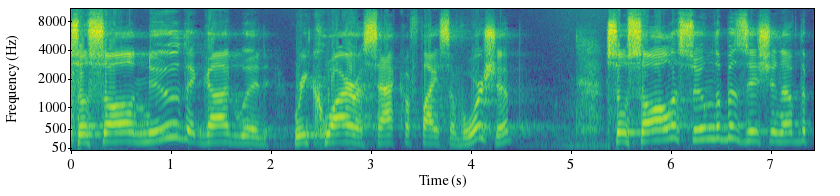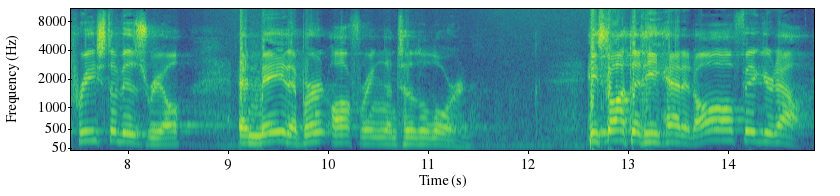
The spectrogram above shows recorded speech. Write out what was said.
So Saul knew that God would require a sacrifice of worship. So Saul assumed the position of the priest of Israel and made a burnt offering unto the Lord. He thought that he had it all figured out.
